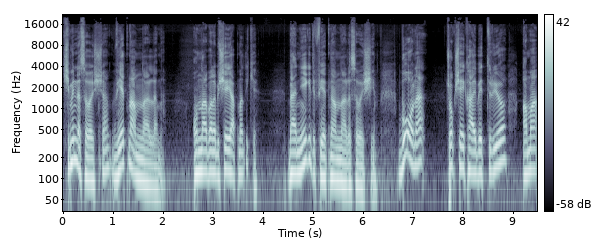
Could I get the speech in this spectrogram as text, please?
Kiminle savaşacağım? Vietnamlılarla mı? Onlar bana bir şey yapmadı ki. Ben niye gidip Vietnamlarla savaşayım? Bu ona çok şey kaybettiriyor ama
